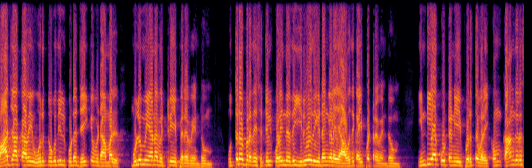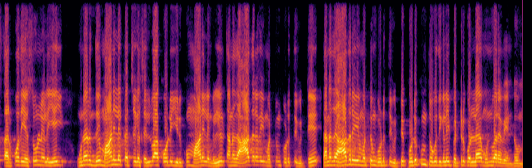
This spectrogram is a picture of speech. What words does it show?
பாஜகவை ஒரு தொகுதியில் கூட ஜெயிக்க விடாமல் முழுமையான வெற்றியை பெற வேண்டும். உத்தரப்பிரதேசத்தில் குறைந்தது இருபது இடங்களையாவது கைப்பற்ற வேண்டும். இந்தியா கூட்டணியை பொறுத்தவரைக்கும் காங்கிரஸ் தற்போதைய சூழ்நிலையை உணர்ந்து மாநில கட்சிகள் செல்வாக்கோடு இருக்கும் மாநிலங்களில் தனது ஆதரவை மட்டும் கொடுத்துவிட்டு தனது ஆதரவை மட்டும் கொடுத்துவிட்டு கொடுக்கும் தொகுதிகளை பெற்றுக்கொள்ள முன்வர வேண்டும்.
